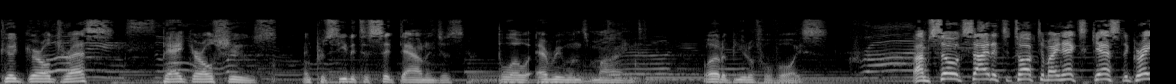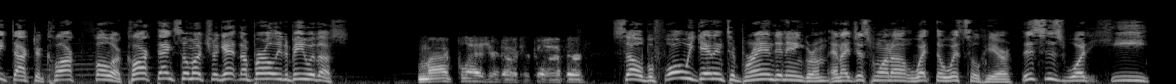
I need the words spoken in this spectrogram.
Good girl dress, bad girl shoes. And proceeded to sit down and just blow everyone's mind. What a beautiful voice. I'm so excited to talk to my next guest, the great Dr. Clark Fuller. Clark, thanks so much for getting up early to be with us. My pleasure, Dr. Klapper. So before we get into Brandon Ingram, and I just want to wet the whistle here, this is what he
